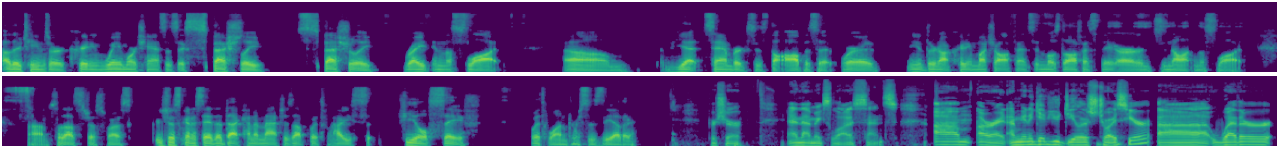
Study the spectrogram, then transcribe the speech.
other teams are creating way more chances, especially especially right in the slot. Um, yet Samberg's is the opposite, where you know they're not creating much offense, and most offense they are is not in the slot. Um, so that's just what I was, I was just going to say that that kind of matches up with how you feel safe with one versus the other. For sure. And that makes a lot of sense. Um all right. I'm gonna give you dealer's choice here. Uh whether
